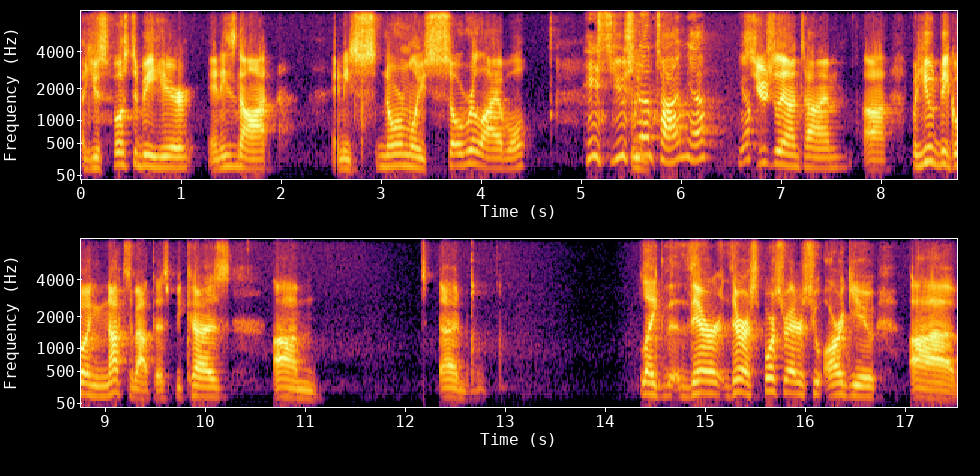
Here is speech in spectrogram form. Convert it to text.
He was supposed to be here, and he's not. And he's normally so reliable. He's usually on time. Yeah. Yep. He's usually on time, uh, but he would be going nuts about this because, um, uh, like there there are sports writers who argue. Uh,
